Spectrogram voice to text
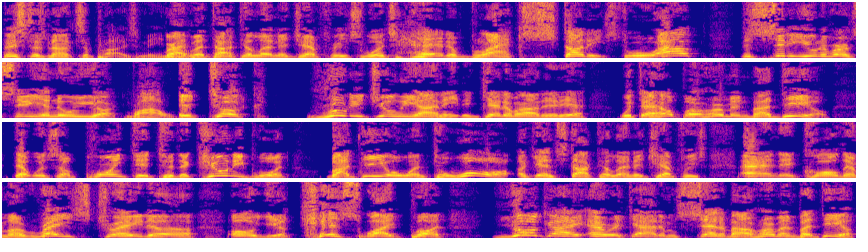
this does not surprise me. no. Right, but Dr. Leonard Jeffries was head of black studies throughout the City University of New York. Wow. It took Rudy Giuliani to get him out of there with the help of Herman Badillo that was appointed to the CUNY board. Badillo went to war against Dr. Leonard Jeffries, and they called him a race traitor. Oh, you kiss white butt. Your guy, Eric Adams, said about Herman Badillo,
